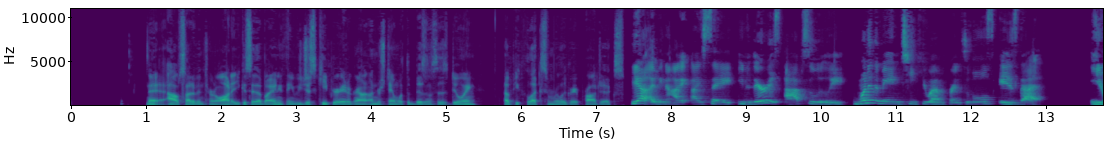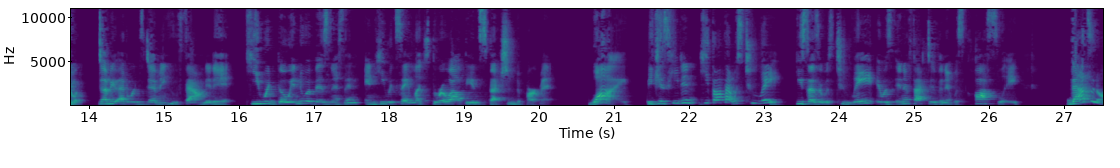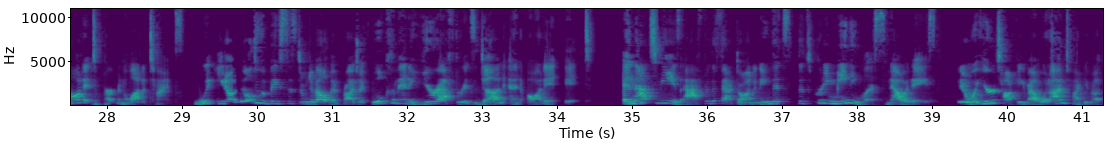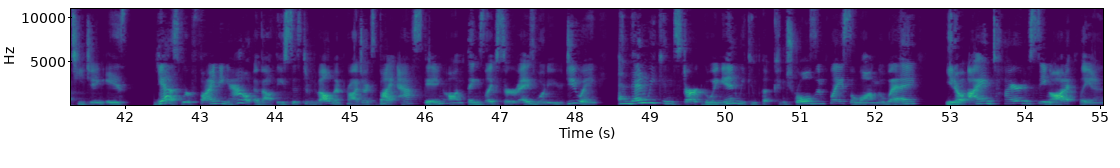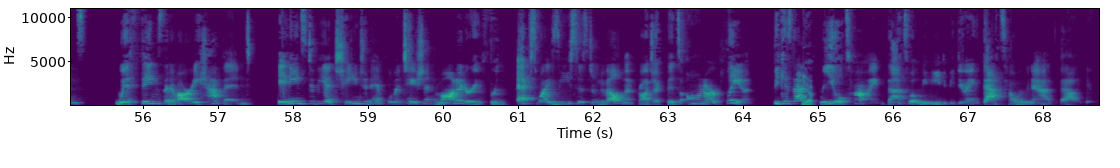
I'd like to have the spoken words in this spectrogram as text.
outside of internal audit. You could say that about anything. If you just keep your ear to ground, understand what the business is doing, help you collect some really great projects. Yeah, I mean, I, I say, you know, there is absolutely one of the main TQM principles is that, you know, W. Edwards Deming, who founded it, he would go into a business and, and he would say, let's throw out the inspection department. Why? Because he didn't he thought that was too late. He says it was too late it was ineffective and it was costly. That's an audit department a lot of times. We, you know they'll do a big system development project we'll come in a year after it's done and audit it. And that to me is after the fact auditing that's that's pretty meaningless nowadays. You know what you're talking about what i'm talking about teaching is yes we're finding out about these system development projects by asking on things like surveys what are you doing and then we can start going in, we can put controls in place along the way. You know, I am tired of seeing audit plans with things that have already happened. It needs to be a change in implementation monitoring for XYZ system development project that's on our plan because that's yep. real time. That's what we need to be doing. That's how we're going to add value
